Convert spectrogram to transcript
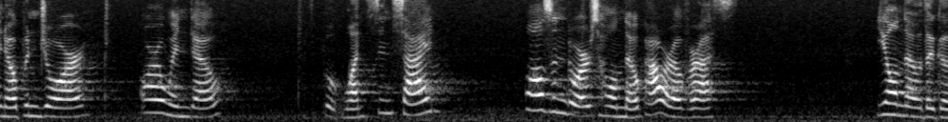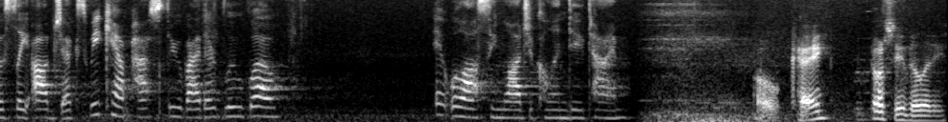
An open door, or a window. But once inside, walls and doors hold no power over us. You'll know the ghostly objects we can't pass through by their blue glow. It will all seem logical in due time. Okay. Ghostly abilities.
